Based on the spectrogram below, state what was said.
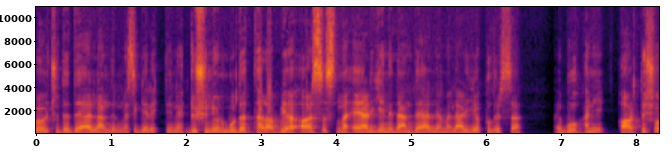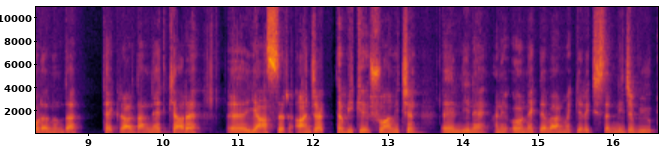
ölçüde değerlendirilmesi gerektiğini düşünüyorum. Burada Tarabya arsasında eğer yeniden değerlemeler yapılırsa e, bu hani artış oranında tekrardan net kâra e, yansır. Ancak tabii ki şu an için e, yine hani örnekle vermek gerekirse nice büyük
